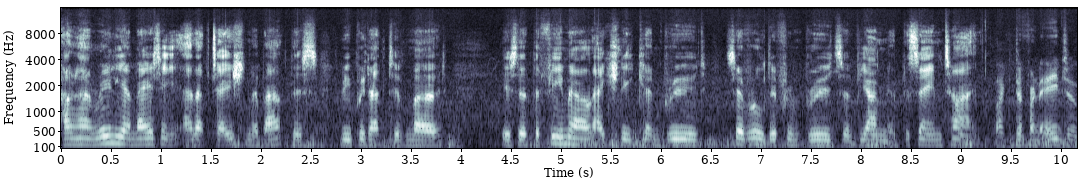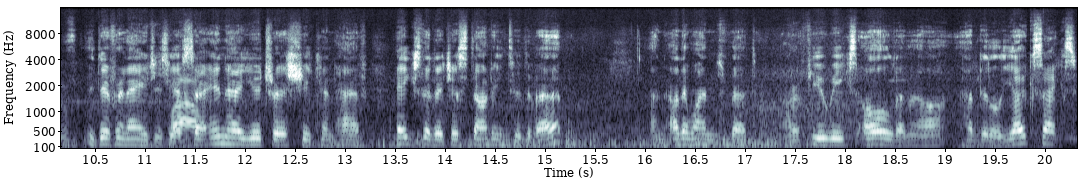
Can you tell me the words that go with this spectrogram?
And a really amazing adaptation about this reproductive mode is that the female actually can brood several different broods of young at the same time, Like different ages. different ages. Yes. So in her uterus, she can have eggs that are just starting to develop, and other ones that are a few weeks old and are, have little yolk sacs,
